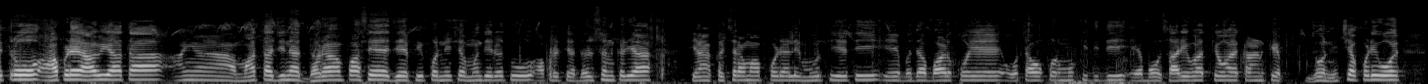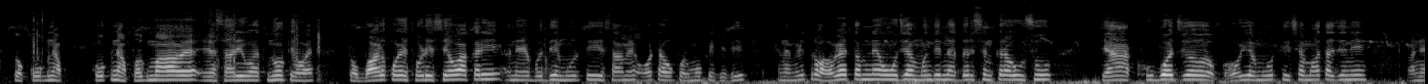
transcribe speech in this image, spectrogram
મિત્રો, આપણે આવ્યા હતા અહીંયા માતાજીના ધરા પાસે, જે પીપર નીચે મંદિર હતું. આપણે ત્યાં દર્શન કર્યા. ત્યાં કચરામાં પડેલી મૂર્તિ હતી. એ બધા બાળકોએ ઓટા ઉપર મૂકી દીધી. એ બહુ સારી વાત કહેવાય, કારણ કે જો નીચે પડી હોય, તો કોકના કોકના પગમાં આવે, એ સારી વાત ન કહેવાય. તો બાળકોએ થોડી સેવા કરી અને એ બધી મૂર્તિ સામે ઓટા ઉપર મૂકી દીધી. અને મિત્રો, હવે તમને હું જે મંદિરના દર્શન કરાવું છું, ત્યાં ખૂબ જ ભવ્ય મૂર્તિ છે માતાજીની. અને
